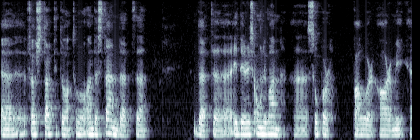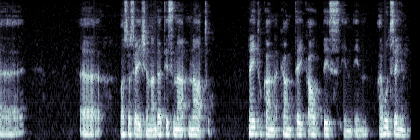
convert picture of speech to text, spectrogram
uh, first started to, to understand that uh, that uh, there is only one superpower army association, and that is NATO. NATO can can take out this in, in I would say in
